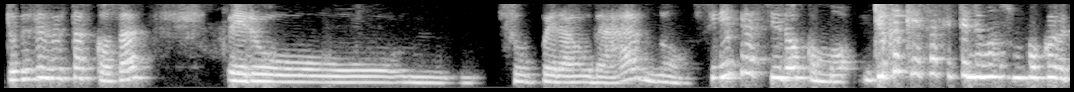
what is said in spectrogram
tú dices estas cosas, pero súper audaz, no. Siempre ha sido como, yo creo que esa sí tenemos un poco de,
